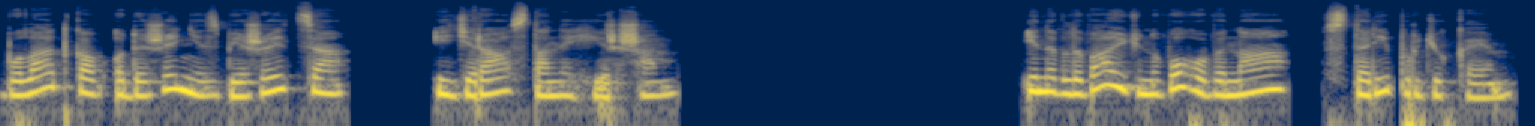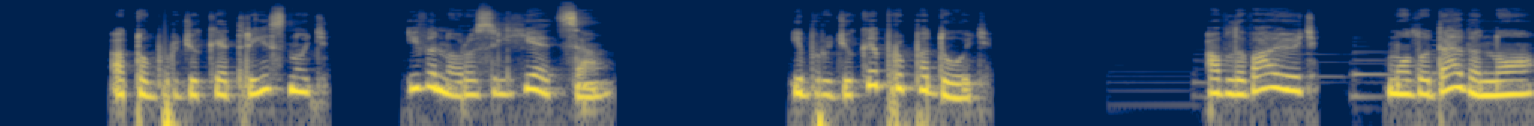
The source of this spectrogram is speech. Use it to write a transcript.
бо латка в одежині збіжиться, і діра стане гірша. І не вливають нового вина в старі бурдюки, а то бурдюки тріснуть, і вино розільється, і бурдюки пропадуть, а вливають молоде вино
